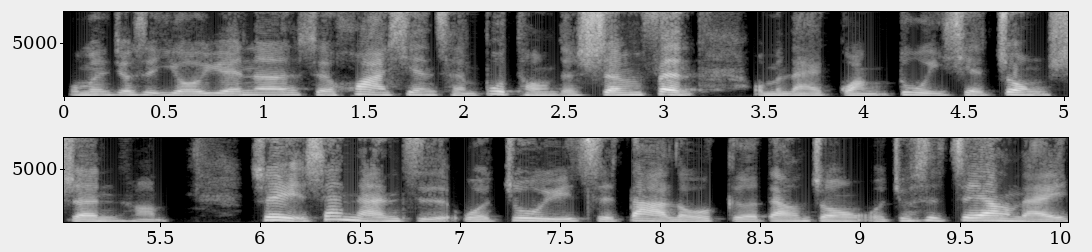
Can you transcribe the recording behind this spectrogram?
我们就是有缘呢，是化现成不同的身份，我们来广度一切众生哈。所以善男子，我住于此大楼阁当中，我就是这样来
